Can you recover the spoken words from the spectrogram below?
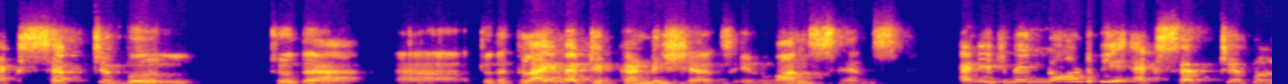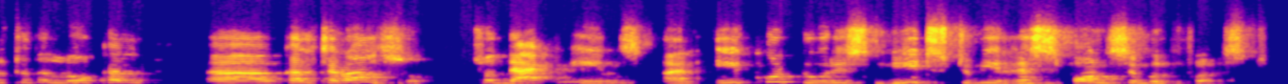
acceptable to the, uh, to the climatic conditions in one sense, and it may not be acceptable to the local uh, culture also. So that means an eco-tourist needs to be responsible first.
